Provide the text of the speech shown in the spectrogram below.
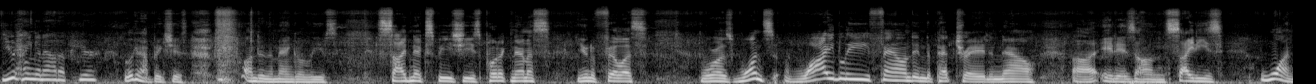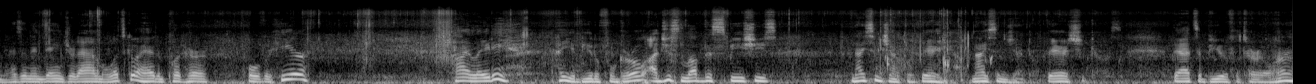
You hanging out up here? Look at how big she is under the mango leaves. Side neck species, Podocnemis unifilis was once widely found in the pet trade and now uh, it is on CITES 1 as an endangered animal. Let's go ahead and put her over here. Hi lady. Hey you beautiful girl. I just love this species. Nice and gentle. There you go. Nice and gentle. There she goes. That's a beautiful turtle, huh?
